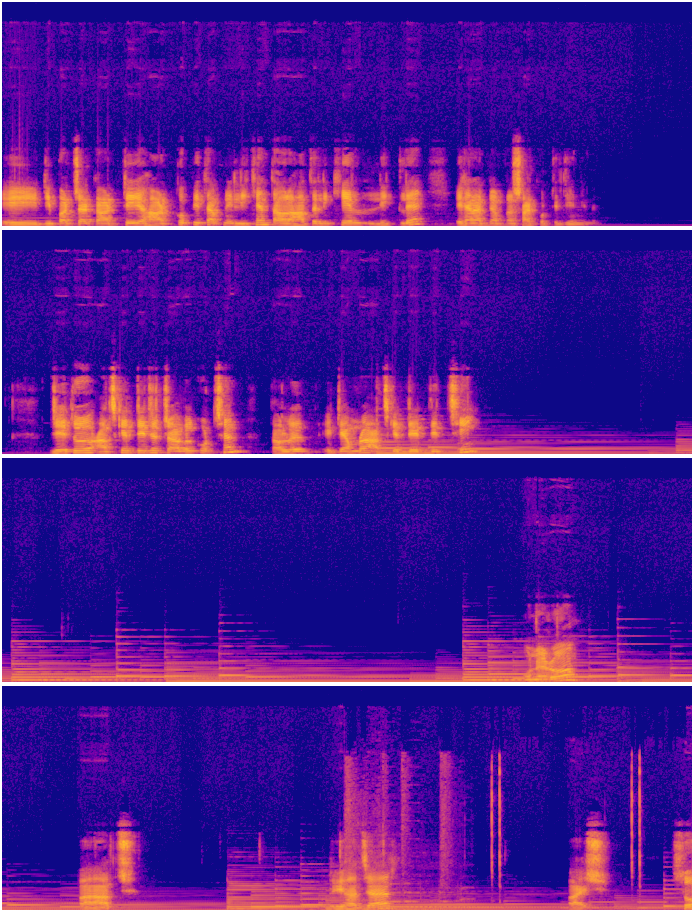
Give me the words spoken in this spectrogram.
এই ডিপার্চার কার্ডটি হার্ড কপিতে আপনি লিখেন, তাহলে হাতে লিখে লিখলে এখানে আপনি আপনার স্বাক্ষরটি দিয়ে নেবেন। যেহেতু আজকের ডেটে ট্রাভেল করছেন, তাহলে এটি আমরা আজকের ডেট দিচ্ছি। দুই হাজার বাইশ। সো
